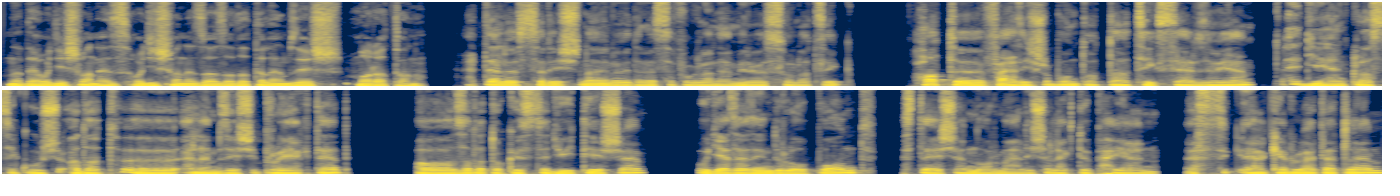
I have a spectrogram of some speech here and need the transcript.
Na de hogy is van ez? Hogy is van ez az adatelemzés maraton? Hát először is nagyon röviden összefoglalnám, miről szól a cikk. Hat fázisra bontotta a cikk szerzője egy ilyen klasszikus adatelemzési projektet. Az adatok összegyűjtése, ugye ez az induló pont, ez teljesen normális a legtöbb helyen, ez elkerülhetetlen.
